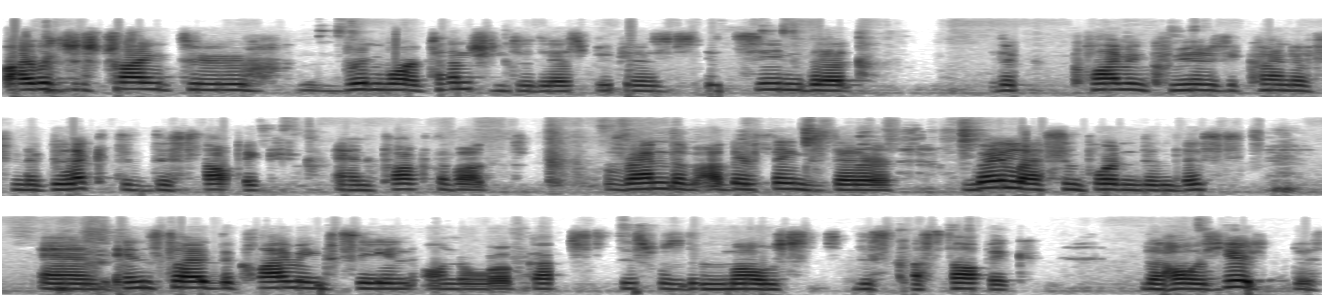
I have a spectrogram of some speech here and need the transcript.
I was just trying to bring more attention to this because it seemed that the climbing community kind of neglected this topic and talked about random other things that are way less important than this. And inside the climbing scene on the World Cups, this was the most discussed topic the whole year, this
